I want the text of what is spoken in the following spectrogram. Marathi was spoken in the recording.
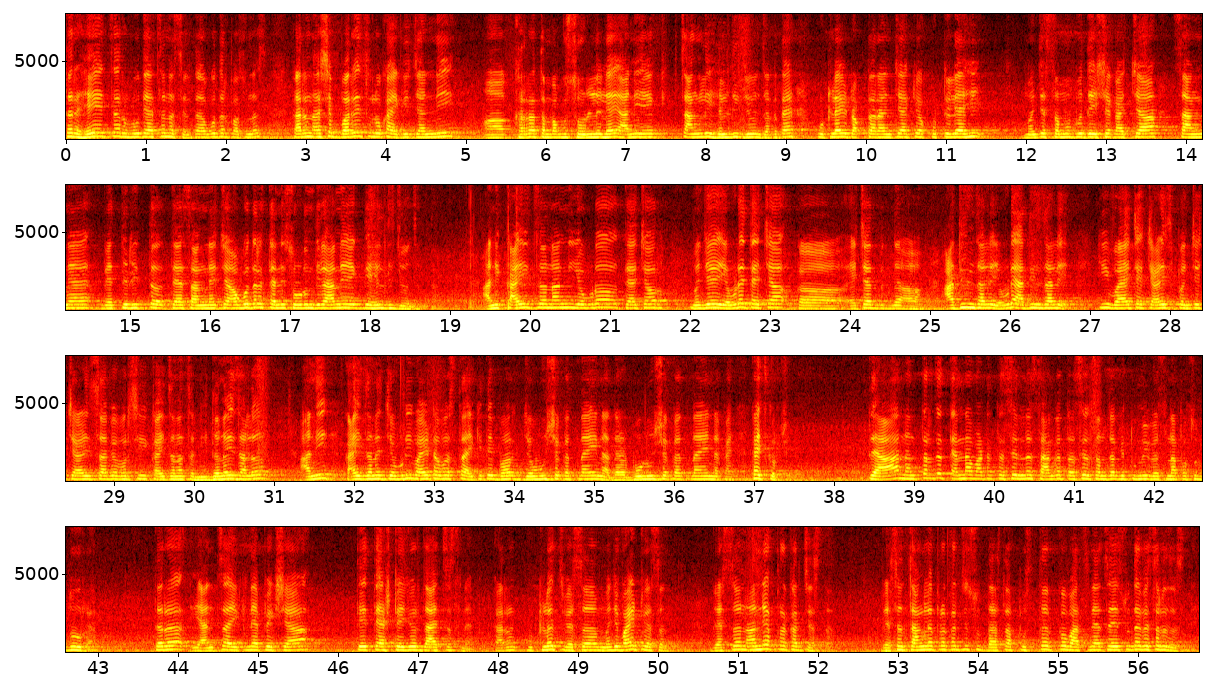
तर हे जर होऊ द्यायचं नसेल तर अगोदरपासूनच कारण असे बरेच लोक आहे की ज्यांनी खर्रा तंबाखू सोडलेले आहे आणि एक चांगली हेल्दी जीवन जगत आहे. कुठल्याही डॉक्टरांच्या किंवा कुठल्याही म्हणजे समुपदेशकाच्या सांगण्या व्यतिरिक्त त्या सांगण्याच्या अगोदरच त्यांनी सोडून दिलं आणि एक हेल्दी जीवन जगतात. आणि काही जणांनी एवढं त्याच्यावर म्हणजे एवढे त्याच्या क- याच्यात आधीन अधीन झाले एवढे आधीन झाले की वयाच्या चाळीस पंचेचाळीसाव्या वर्षी काही जणांचं निधनही झालं आणि काही जण जेवढी वाईट अवस्था आहे की ते भर जेवू शकत नाही ना धड बोलू शकत नाही ना काय काहीच करू शकत त्यानंतर जर त्यांना वाटत असेल ना सांगत असेल समजा की तुम्ही व्यसनापासून दूर राहा तर यांचं ऐकण्यापेक्षा ते त्या स्टेजवर जायचंच नाही. कारण कुठलंच व्यसन म्हणजे वाईट व्यसन व्यसन अनेक प्रकारचे असतात. व्यसन चांगल्या प्रकारचे सुद्धा असतात. पुस्तकं वाचण्याचं हे सुद्धा व्यसनच असते.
